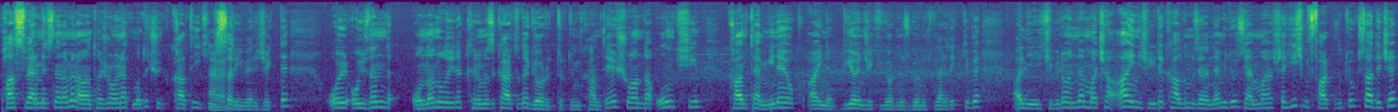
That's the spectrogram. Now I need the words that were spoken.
pas vermesine rağmen avantajı oynatmadı. Çünkü Kante ikinci Evet. sarıyı verecekti. O, o yüzden de ondan dolayı da kırmızı kartı da gördürdüm Kante'ye. Şu anda 10 kişiyim. Kantem yine yok. Aynı bir önceki gördüğünüz görüntülerdeki gibi. Ali 2-1 önden maça aynı şekilde kaldığımız yerden devam ediyoruz. Yani maçta hiçbir farklılık yok. Sadece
